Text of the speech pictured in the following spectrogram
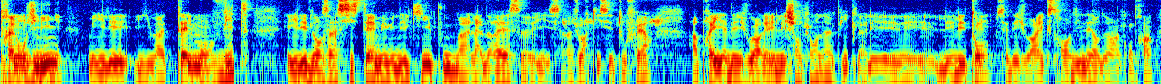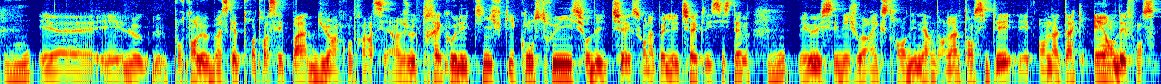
très longiligne, mais il, est, il va tellement vite, et il est dans un système et une équipe où bah, l'adresse, euh, c'est un joueur qui sait tout faire. Après, il y a des joueurs, les, les champions olympiques, là, les, lettons, c'est des joueurs extraordinaires de 1 contre 1. Mhm. Et, euh, et le- le- pourtant, le basket 3-3, c'est pas du 1 contre 1, c'est un jeu très collectif qui est construit sur des checks, ce qu'on appelle les checks, les systèmes. Mhm. Mais eux, c'est des joueurs extraordinaires dans l'intensité, et en attaque et en défense.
